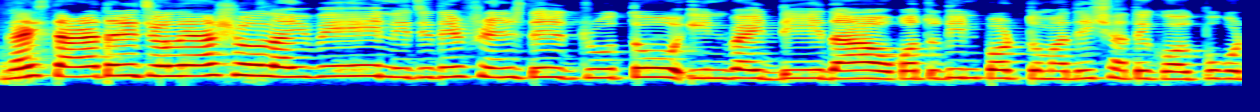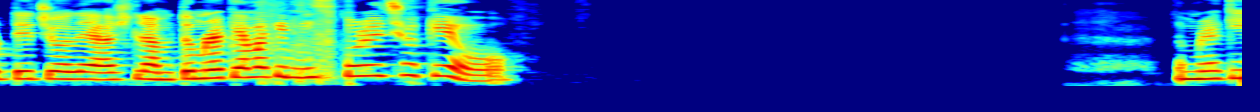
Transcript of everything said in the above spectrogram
গাইস তাড়াতাড়ি চলে আসো লাইভে নিজেদের ফ্রেন্ডসদের দ্রুত ইনভাইট দিয়ে দাও কতদিন পর তোমাদের সাথে গল্প করতে চলে আসলাম তোমরা কি আমাকে মিস করেছো কেউ তোমরা কি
